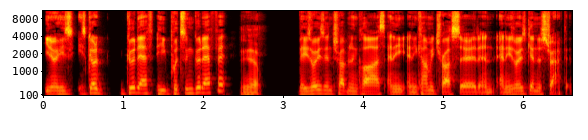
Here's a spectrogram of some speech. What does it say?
You know, he's he's got a good eff- he puts in good effort. Yeah. he's always interrupted in class and he and he can't be trusted and, and he's always getting distracted.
